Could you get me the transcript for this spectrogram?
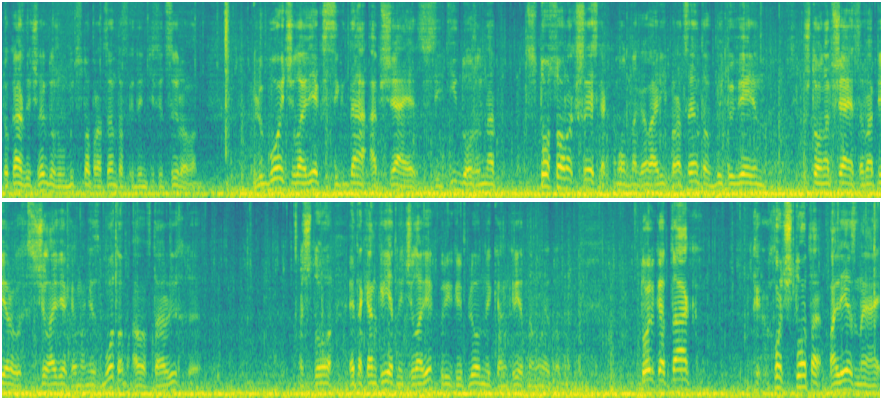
то каждый человек должен быть сто процентов идентифицирован. Любой человек всегда общаясь в сети должен на 146, как модно говорить, процентов быть уверен, что он общается, во-первых, с человеком, а не с ботом, а во-вторых, что это конкретный человек, прикрепленный к конкретному этому. Только так хоть что-то полезное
